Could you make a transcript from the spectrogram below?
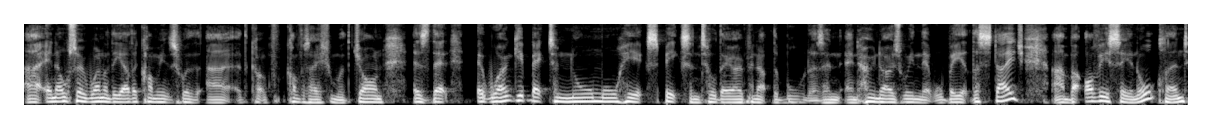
Uh, and also, one of the other comments with uh, conversation with John is that it won't get back to normal, he expects, until they open up the borders. And, and who knows when that will be at this stage. Um, but obviously, in Auckland,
